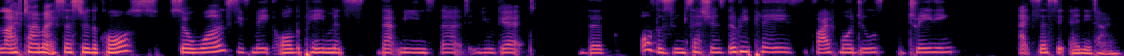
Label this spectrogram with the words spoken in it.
Lifetime access to the course. So once you've made all the payments, that means that you get the all the Zoom sessions, the replays, five modules, the training, access it anytime.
